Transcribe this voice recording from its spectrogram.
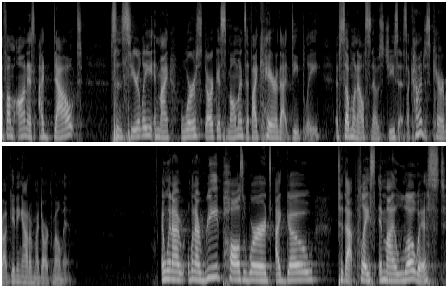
if I'm honest, I doubt sincerely in my worst, darkest moments if I care that deeply if someone else knows Jesus. I kind of just care about getting out of my dark moment. And when I, when I read Paul's words, I go to that place in my lowest.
